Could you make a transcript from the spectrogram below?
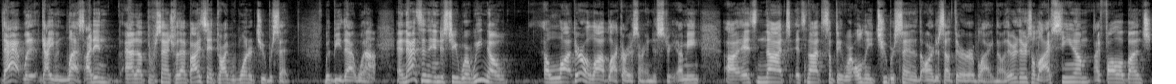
that got even less. I didn't add up the percentage for that, but I'd say probably one or two percent would be that way. Oh. And that's an industry where we know a lot. There are a lot of black artists in our industry. I mean, uh, it's not it's not something where only two percent of the artists out there are black. No, there, there's a lot. I've seen them. I follow a bunch,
